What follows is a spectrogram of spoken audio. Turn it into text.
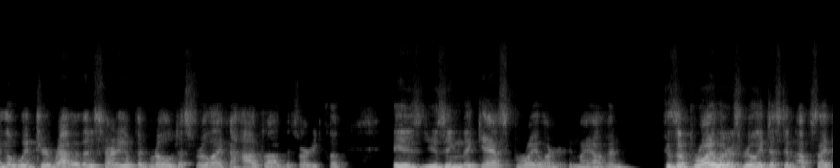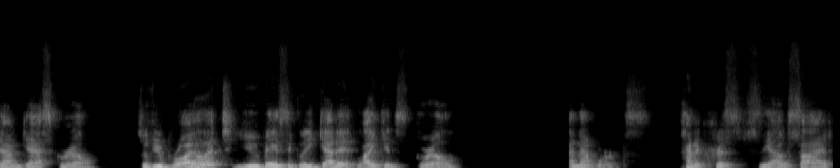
in the winter, rather than starting up the grill just for like a hot dog that's already cooked, is using the gas broiler in my oven. Because a broiler is really just an upside down gas grill. So if you broil it, you basically get it like it's grilled. And that works. Kind of crisps the outside,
